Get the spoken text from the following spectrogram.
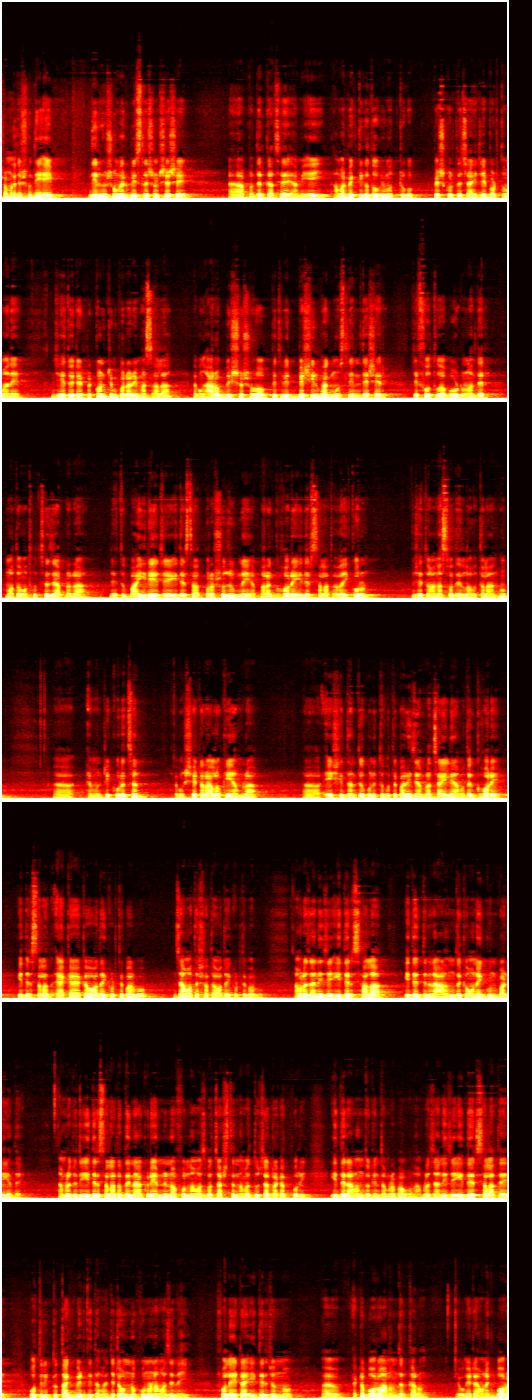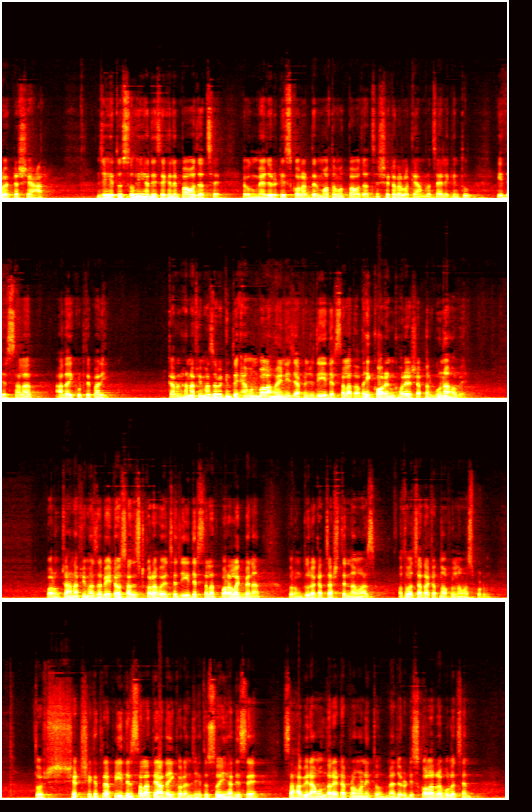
সম্মানিত শুধু এই দীর্ঘ সময়ের বিশ্লেষণ শেষে আপনাদের কাছে আমি এই আমার ব্যক্তিগত অভিমতটুকু পেশ করতে চাই যে বর্তমানে যেহেতু এটা একটা কন্টেম্পোরারি মাসআলা এবং আরব বিশ্বসহ পৃথিবীর বেশিরভাগ মুসলিম দেশের যে ফতুয়া বোর্ড, ওনাদের মতামত হচ্ছে যে আপনারা যেহেতু বাইরে যে ঈদের সালাত পড়ার সুযোগ নেই, আপনারা ঘরে ঈদের সালাত আদায় করুন। যেহেতু আনাস আল্লাহ তালানহু এমনটি করেছেন। এবং সেটার আলোকেই আমরা এই সিদ্ধান্তে উপনীত হতে পারি যে আমরা চাইলে আমাদের ঘরে ঈদের সালাদ একা একাও আদায় করতে পারব, জামাতের সাথেও আদায় করতে পারব। আমরা জানি যে ঈদের সালাদ ঈদের দিনের আনন্দকে অনেক গুণ বাড়িয়ে দেয়। আমরা যদি ঈদের সালাত আদায় না করি এমনি নফল নামাজ বা চাষতের নামাজ দু চার রাখাত পড়ি, ঈদের আনন্দ কিন্তু আমরা পাবো না। আমরা জানি যে ঈদের সালাতে অতিরিক্ত তাকবির দিতে হয়, যেটা অন্য কোনো নামাজে নেই। ফলে এটা ঈদের জন্য একটা বড় আনন্দের কারণ এবং এটা অনেক বড় একটা শেয়ার। যেহেতু সহি হাদিস এখানে পাওয়া যাচ্ছে এবং মেজরিটি স্কলারদের মতামত পাওয়া যাচ্ছে, সেটার আলোকে আমরা চাইলে কিন্তু ঈদের সালাদ আদায় করতে পারি। কারণ হানাফি মাজাবে কিন্তু এমন বলা হয়নি যে আপনি যদি ঈদের সালাত আদায় করেন, ঘরে এসে আপনার গুণা হবে। বরং হানাফি মাজাবে এটাও সাজেস্ট করা হয়েছে যে ঈদের সালাত পড়া লাগবে না, বরং দু রাকাত চাষতের নামাজ অথবা চার রাকাত নফল নামাজ পড়ুন। তো সেক্ষেত্রে আপনি ঈদের সালাতে আদায় করেন, যেহেতু সহি হাদিসে সাহাবির আমল দ্বারা এটা প্রমাণিত মেজরিটি স্কলাররা বলেছেন।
